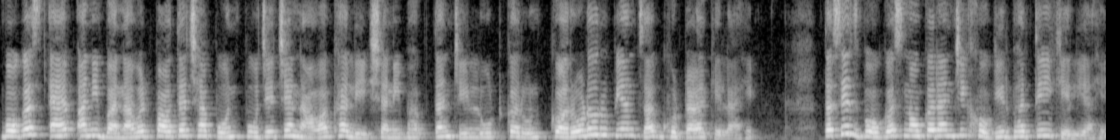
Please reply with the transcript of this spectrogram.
बोगस ॲप आणि बनावट पावत्या छापून पूजेच्या नावाखाली शनी भक्तांची लूट करून करोडो रुपयांचा घोटाळा केला आहे. तसेच बोगस नोकरांची खोगीर भरतीही केली आहे.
